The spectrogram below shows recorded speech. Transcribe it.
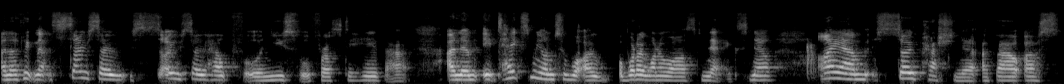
And i think that's so so so so helpful and useful for us to hear that. And um, it takes me on to what i what i want to ask next. Now i am so passionate about us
